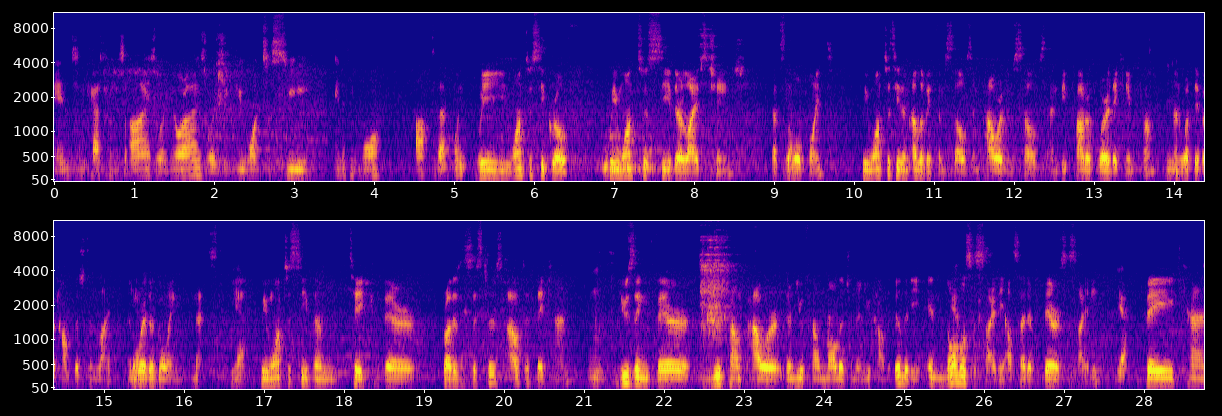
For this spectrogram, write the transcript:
ends in Catherine's eyes or in your eyes, or do you want to see anything more after that point? We want to see growth. We want to see their lives change. That's the whole point. We want to see them elevate themselves, empower themselves, and be proud of where they came from Mm. and what they've accomplished in life and Yeah. where they're going next. Yeah. We want to see them take their brothers and sisters out if they can, Mm. using their newfound power, their newfound knowledge, and their newfound ability in normal society, outside of their society. Yeah. They can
